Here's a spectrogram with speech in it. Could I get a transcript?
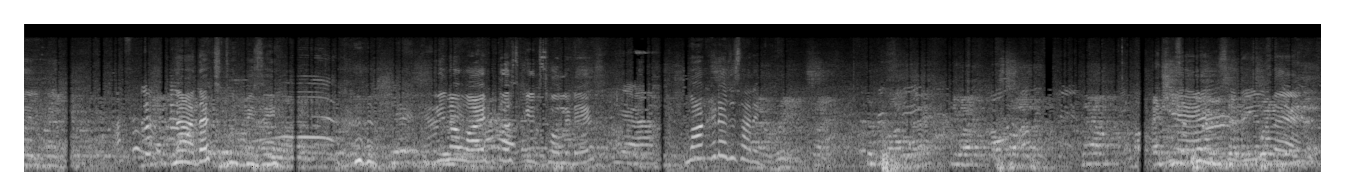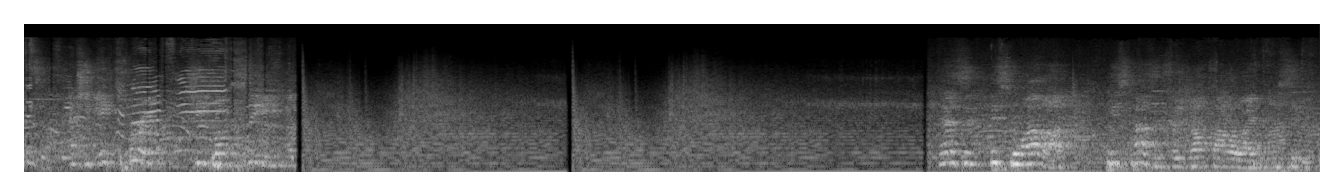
रेलवे ना दैट्स टू बिजी you know why? Because kids' holidays. Yeah. Market is sare. And she proves that 20 minutes, and she gets through, she will see Nelson, this koala, his cousins live not far away from the city of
